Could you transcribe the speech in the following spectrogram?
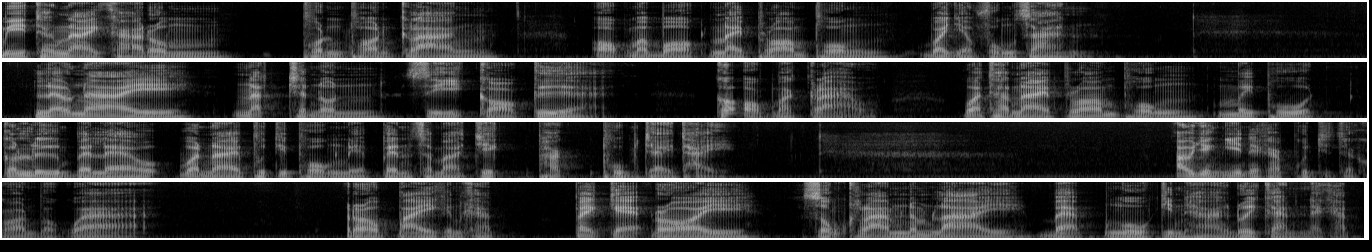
มีทั้งนายคารมพลพรกลาง ออกมาบอกนายพร้อมพงศ์ว่าอย่าฟุ้งซ่าน แล้วนายนัชนนศรีก่อเกื้อ ก็ออกมากล่าว ว่าทนายพร้อมพงศ์ไม่พูด ก็ลืมไปแล้วว่านายพุทธิพงศ์เนี่ยเป็นสมาชิกพักภูมิใจไทย เอาอย่างนี้นะครับคุณจิตกรบอกว่า เราไปกันครับ ไปแกะรอยสงครามน้ำลายแบบงูกินหางด้วยกันนะครับ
